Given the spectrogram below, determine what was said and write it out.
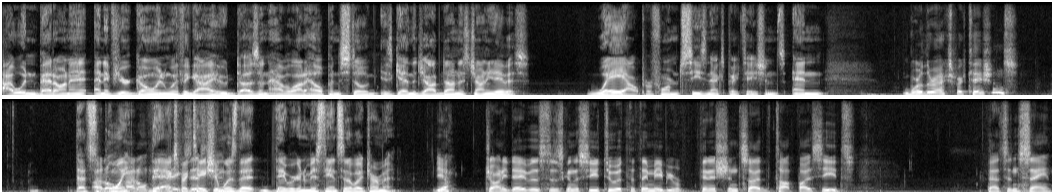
I wouldn't bet on it. And if you're going with a guy who doesn't have a lot of help and still is getting the job done, it's Johnny Davis. Way outperformed season expectations. And Were there expectations? that's the point. I don't the expectation existed. was that they were going to miss the NCAA tournament. Yeah. Johnny Davis is going to see to it that they maybe finish inside the top five seeds. That's insane.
